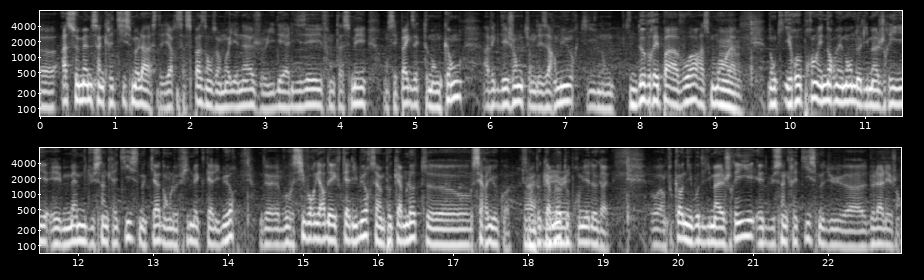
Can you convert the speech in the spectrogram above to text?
euh, a ce même syncrétisme-là, c'est-à-dire ça se passe dans un Moyen Âge idéalisé, fantasmé, on ne sait pas exactement quand, avec des gens qui ont des armures qui, qui ne devraient pas avoir à ce moment-là. Donc il reprend énormément de l'imagerie et même du syncrétisme qu'il y a dans le film Excalibur. De- si vous regardez Excalibur, c'est un peu Camelot au sérieux, quoi. C'est un peu Camelot Oui, oui. au premier degré. Euh, En tout cas au niveau de l'imagerie et du syncrétisme du, euh, de la légende.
